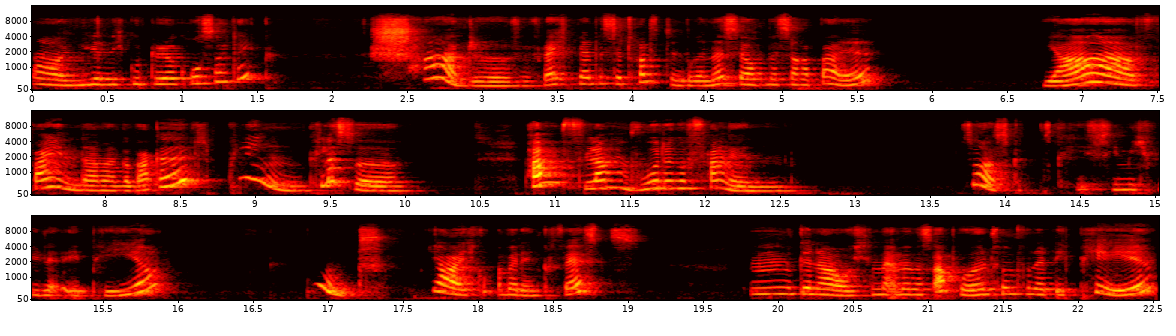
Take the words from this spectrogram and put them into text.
Oh, wieder nicht gut oder großartig. Schade. Vielleicht bleibt es ja trotzdem drin. Ist ja auch ein besserer Ball. Ja, fein, da mal gewackelt. Pling, klasse. Pampflam wurde gefangen. So, es gibt ziemlich viele EP hier. Gut. Ja, ich gucke mal bei den Quests. Hm, genau, ich kann mir einmal was abholen. 500 EP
